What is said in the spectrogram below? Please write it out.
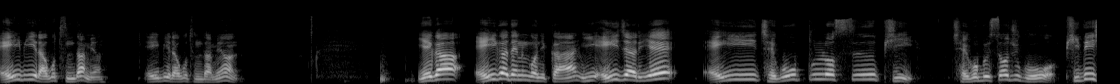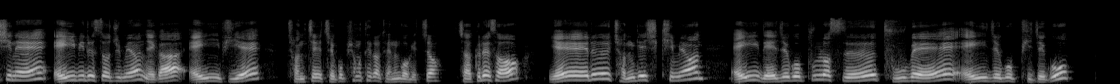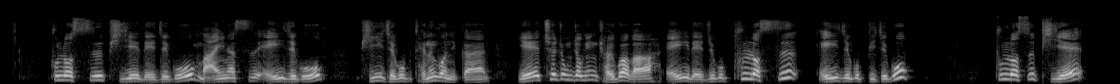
ab라고 둔다면 ab라고 둔다면 얘가 a가 되는 거니까 이 a 자리에 a 제곱 플러스 b 제곱을 써주고 b 대신에 ab를 써주면 얘가 a, b의 전체 제곱 형태가 되는 거겠죠. 자, 그래서 얘를 전개시키면 a 4제곱 플러스 2배의 a 제곱 b 제곱 플러스 b의 4제곱 마이너스 a 제곱 b 제곱 되는 거니까 얘 최종적인 결과가 a 4제곱 플러스 a 제곱 b 제곱 플러스 b의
